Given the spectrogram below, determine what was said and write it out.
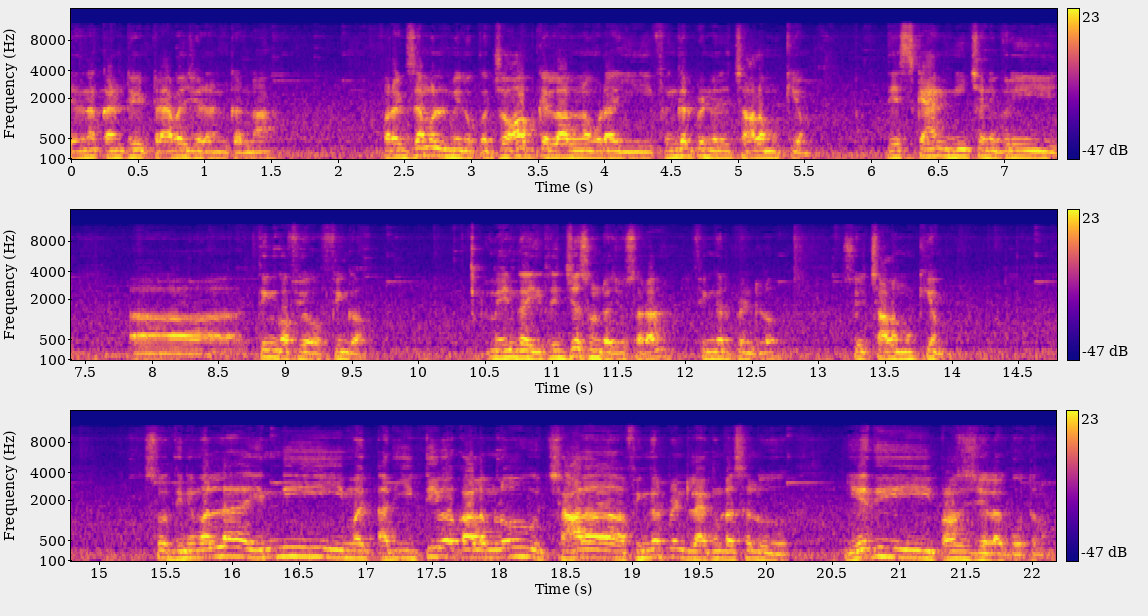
ఏదైనా కంట్రీ ట్రావెల్ చేయడానికన్నా ఫర్ ఎగ్జాంపుల్ మీరు ఒక జాబ్కి వెళ్ళాలన్నా కూడా ఈ ఫింగర్ ప్రింట్ అనేది చాలా ముఖ్యం. They scan each and every thing of your finger మెయిన్గా ఈ రిడ్జెస్ ఉంటాయి చూసారా? ఫింగర్ ప్రింట్లో సో ఇది చాలా ముఖ్యం. సో దీనివల్ల ఎన్ని మ- అది ఇటీవల కాలంలో చాలా ఫింగర్ ప్రింట్ లేకుండా అసలు ఏది ప్రాసెస్ చేయలేకపోతున్నాం.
